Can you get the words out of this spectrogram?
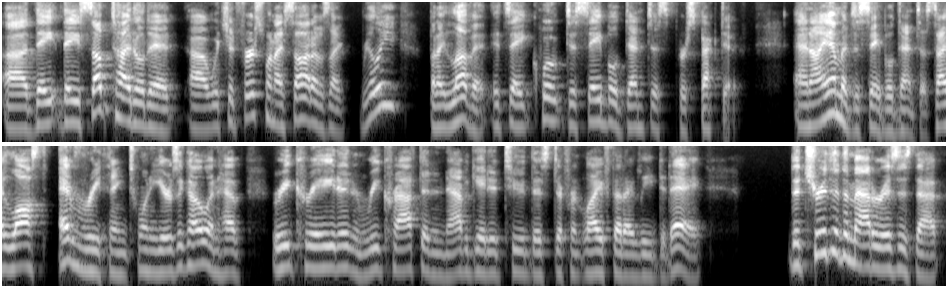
uh, they they subtitled it, uh, which at first when I saw it, I was like, really? But I love it. It's a quote disabled dentist perspective. And I am a disabled dentist. I lost everything 20 years ago and have recreated and recrafted and navigated to this different life that I lead today. The truth of the matter is, is that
